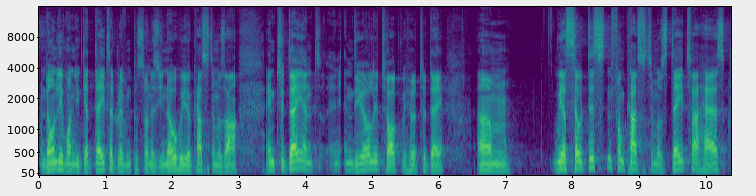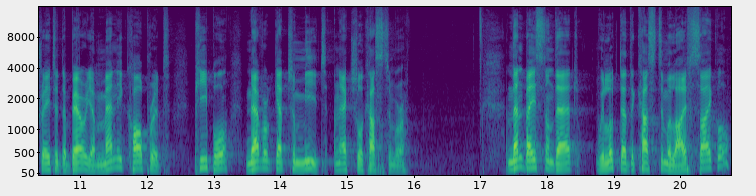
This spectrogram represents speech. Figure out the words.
And only when you get data-driven personas, you know who your customers are. And today, and in the early talk we heard today, um, we are so distant from customers, data has created a barrier. Many corporate people never get to meet an actual customer. And then based on that, we looked at the customer life cycle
